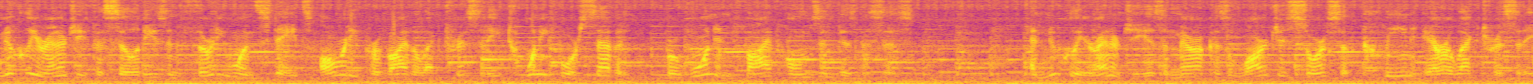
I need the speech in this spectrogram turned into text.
Nuclear energy facilities in 31 states already provide electricity 24 7 for one in five homes and businesses nuclear energy is America's largest source of clean air electricity.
